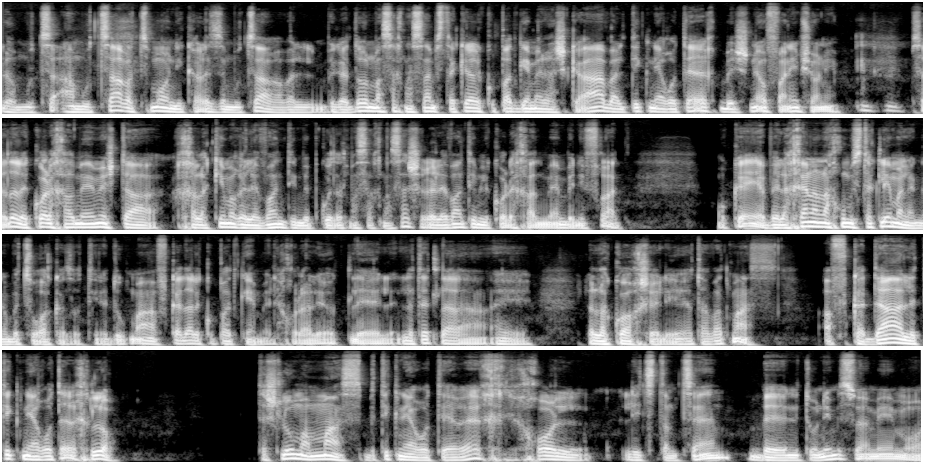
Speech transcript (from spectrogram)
לא, מוצר, המוצר עצמו, נקרא לזה מוצר, אבל בגדול מס הכנסה מסתכל על קופת גמל השקעה ועל תיק ניירות ערך בשני אופנים שונים. בסדר? לכל אחד מהם יש את החלקים הרלוונטיים בפקודת מס הכנסה, שרלוונטיים לכל אחד מהם בנפרד. אוקיי? ולכן אנחנו מסתכלים עליהם גם בצורה כזאת. לדוגמה, הפקדה לקופת גמל יכולה להיות, ל- לתת ל- אה, ללקוח שלי הטבת מס. הפקדה לתיק ניירות ערך, לא. תשלום המס בתיק ניירות ערך יכול להצטמצם בנתונים מסוימים, או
